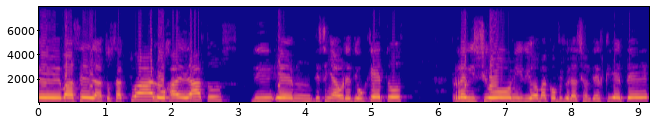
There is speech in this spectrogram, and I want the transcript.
eh, base de datos actual, hoja de datos, em, diseñadores de objetos, revisión, idioma, configuración del cliente,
